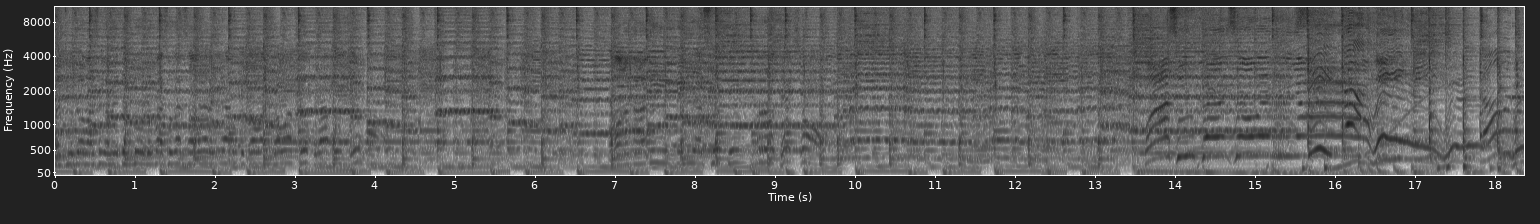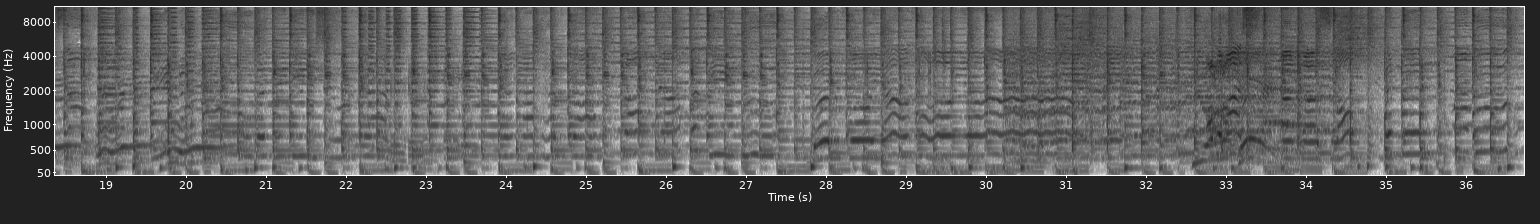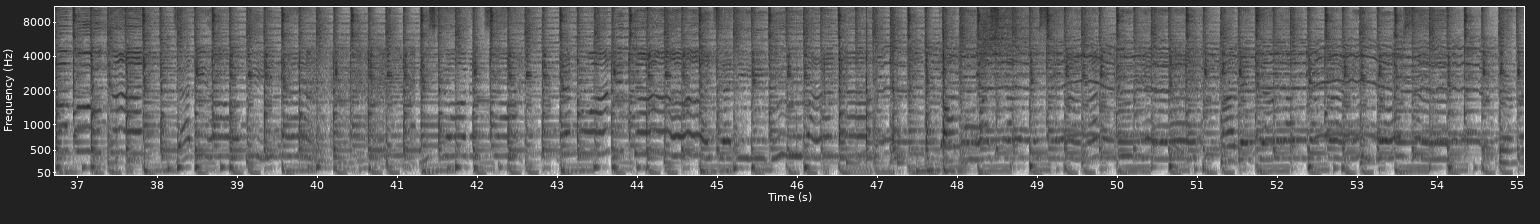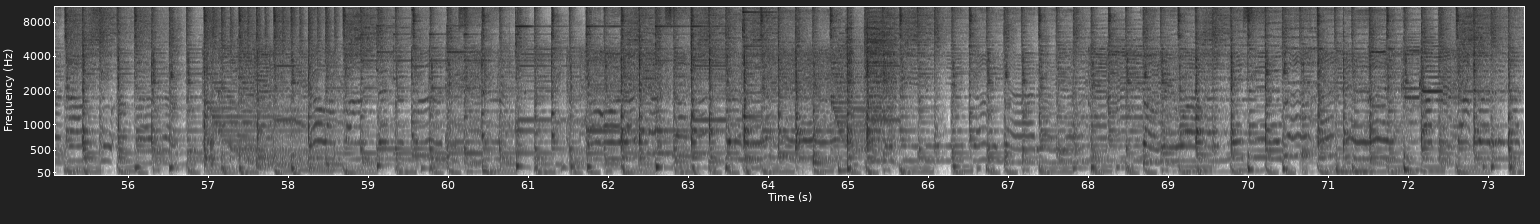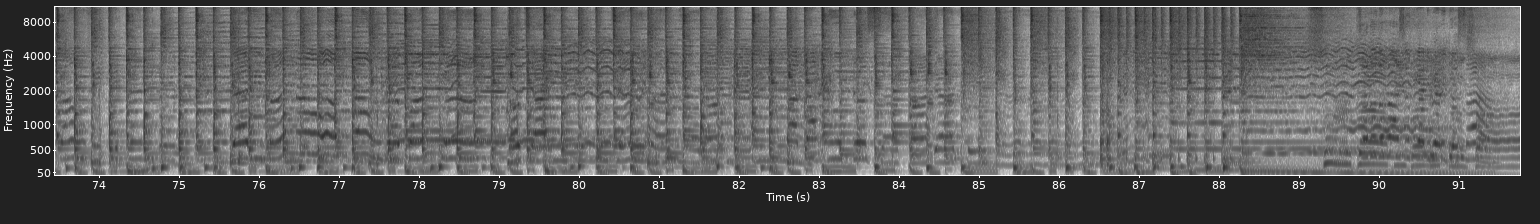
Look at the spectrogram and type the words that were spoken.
Dan juga masih kami tunggu untuk pasukan sawernya Untuk kawan-kawan Putra Kusuma Mengenali media syuting protection 耶稣啊。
